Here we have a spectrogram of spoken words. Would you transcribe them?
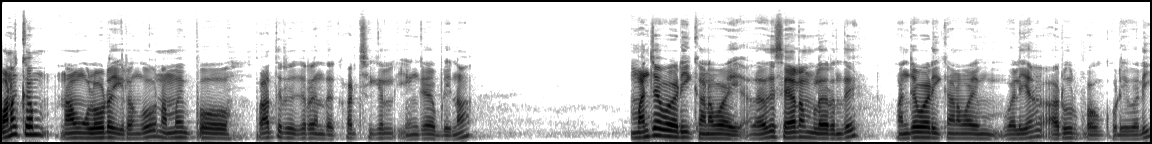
வணக்கம். நான் உங்களோட இறங்கோ நம்ம இப்போது பார்த்துட்டு இருக்கிற இந்த காட்சிகள் எங்கே அப்படின்னா மஞ்சவாடி கணவாய் அதாவது சேலம்ல இருந்து மஞ்சவாடி கணவாய் வழியாக அரூர் போகக்கூடிய வழி.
